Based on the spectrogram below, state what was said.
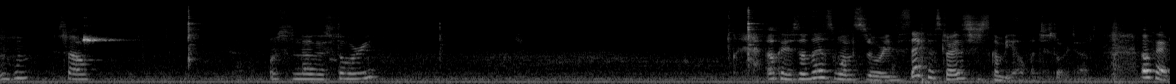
Hmm So, what's another story? Okay, so that's one story. The second story, this is just gonna be a whole bunch of story times. Okay,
